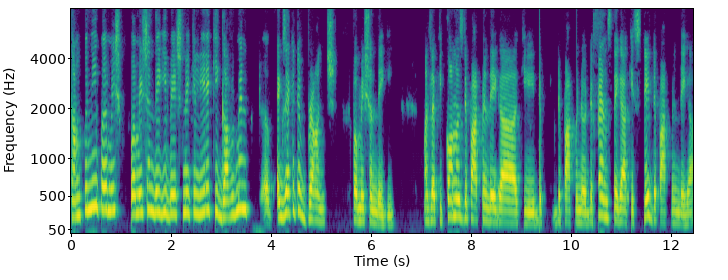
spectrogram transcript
कंपनी परमिशन देगी बेचने के लिए कि गवर्नमेंट एग्जीक्यूटिव ब्रांच परमिशन देगी। मतलब कि कॉमर्स डिपार्टमेंट देगा, कि डिपार्टमेंट ऑफ़ डिफेंस देगा, कि स्टेट डिपार्टमेंट देगा।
